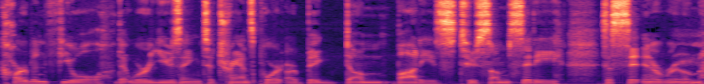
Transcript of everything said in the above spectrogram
carbon fuel that we're using to transport our big dumb bodies to some city to sit in a room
